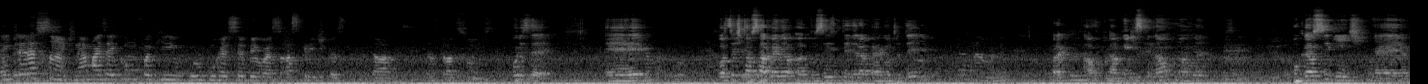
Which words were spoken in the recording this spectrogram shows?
É interessante, né? Mas aí como foi que o grupo recebeu essa- as críticas da- das traduções? Pois é. É, Vocês estão sabendo, vocês entenderam a pergunta dele? Alguém disse que não? Não, né? Porque é o seguinte, é,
